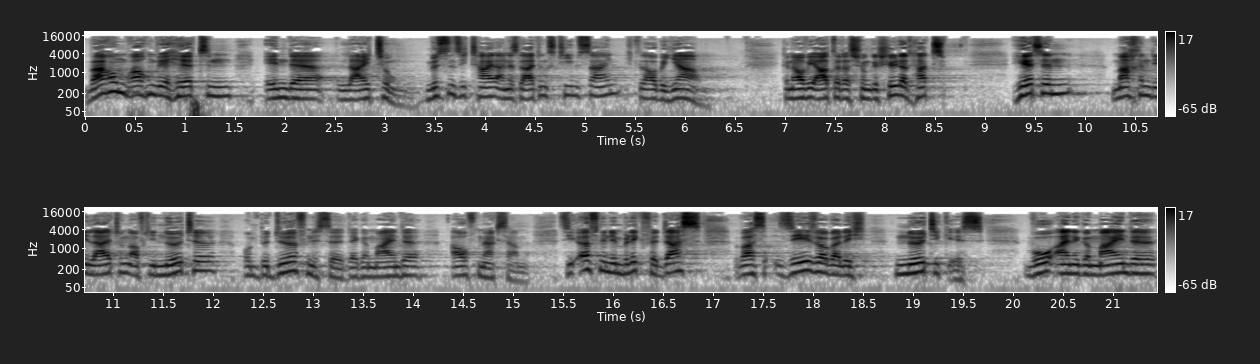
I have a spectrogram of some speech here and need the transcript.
Warum brauchen wir Hirten in der Leitung? Müssen sie Teil eines Leitungsteams sein? Ich glaube ja. Genau wie Arthur das schon geschildert hat. Hirten machen die Leitung auf die Nöte und Bedürfnisse der Gemeinde aufmerksam. Sie öffnen den Blick für das, was seelsorgerlich nötig ist, wo eine Gemeinde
